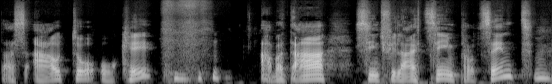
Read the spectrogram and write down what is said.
das Auto okay? Aber da sind vielleicht 10 Prozent mhm.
